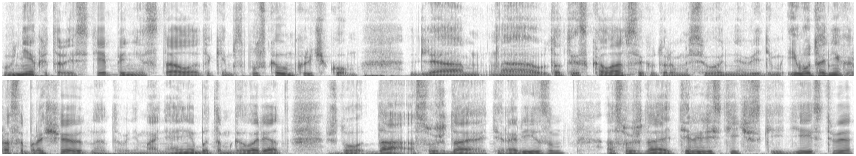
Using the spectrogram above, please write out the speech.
в некоторой степени стало таким спусковым крючком для вот этой эскалации, которую мы сегодня видим. И вот они как раз обращают на это внимание, они об этом говорят, что да, осуждая терроризм, осуждая террористические действия,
